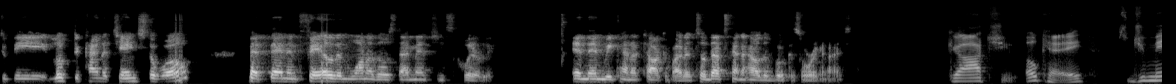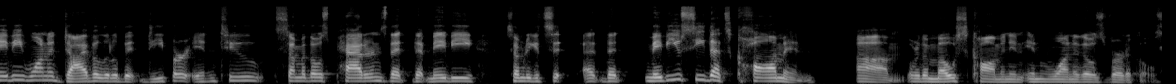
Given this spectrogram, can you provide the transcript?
to be look to kind of change the world, but then it failed in one of those dimensions clearly, and then we kind of talk about it. So that's kind of how the book is organized. Got you. Okay. So do you maybe want to dive a little bit deeper into some of those patterns that that maybe somebody gets it uh, that maybe you see that's common um, or the most common in, in one of those verticals?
